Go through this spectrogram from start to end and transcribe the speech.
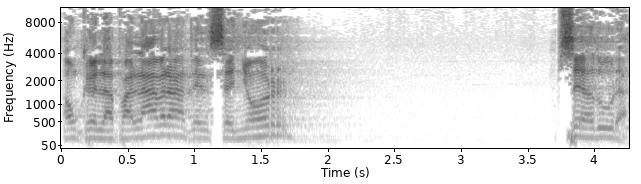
aunque la palabra del Señor sea dura.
